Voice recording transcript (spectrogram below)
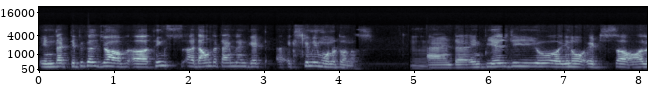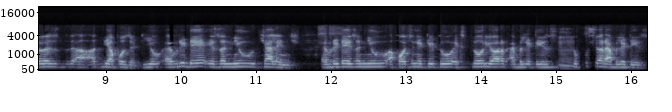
in that typical job uh, things uh, down the timeline get uh, extremely monotonous mm. and uh, in phd you you know it's uh, always the, the opposite. You every day is a new challenge. Every day is a new opportunity to explore your abilities mm. to push your abilities.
